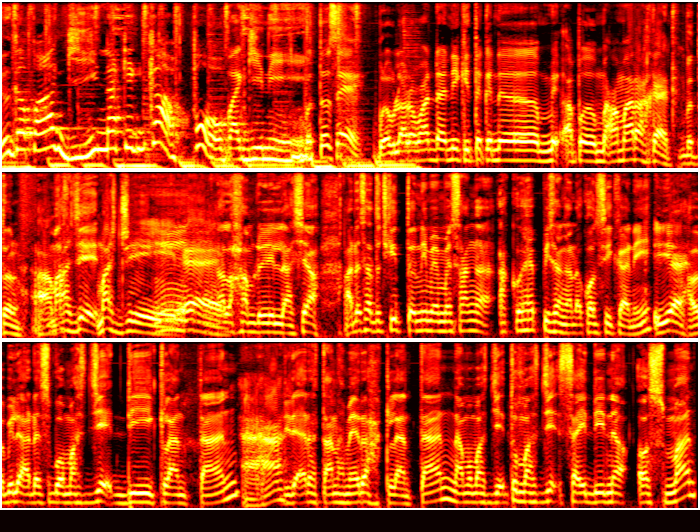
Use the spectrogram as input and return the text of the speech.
Gegar pagi nak ke gapo pagi ni? Betul seh. Bulan-bulan Ramadan ni Kita kena me- Apa Amarah kan Betul. Ah, Masjid. Masjid Hmm, kan? Alhamdulillah Syah. Ada satu cerita ni memang sangat Aku happy sangat nak kongsikan ni. Yeah. Apabila ada sebuah masjid di Kelantan Aha. Di daerah Tanah Merah Kelantan. Nama masjid tu Masjid Saidina Osman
